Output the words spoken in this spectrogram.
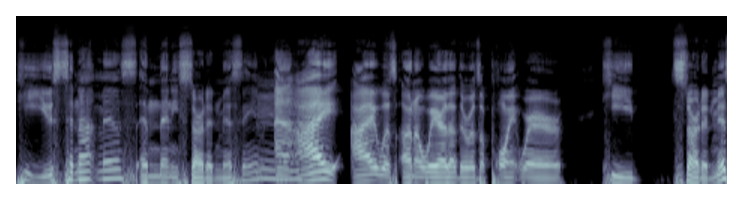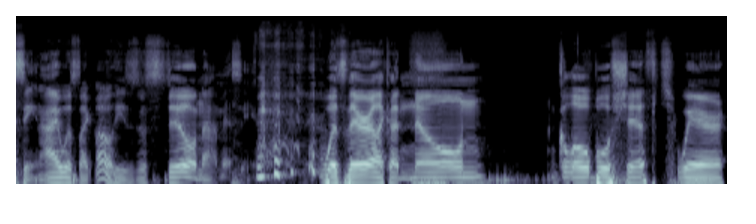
he used to not miss and then he started missing. Mm. And I I was unaware that there was a point where he started missing. I was like, oh, he's just still not missing was there like a known global shift where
